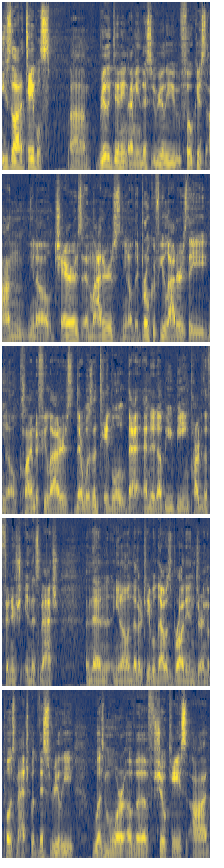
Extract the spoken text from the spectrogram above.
use a lot of tables. Um, really didn't. I mean, this really focused on you know chairs and ladders. You know, they broke a few ladders. They you know climbed a few ladders. There was a table that ended up you being part of the finish in this match and then you know another table that was brought in during the post match. But this really was more of a showcase on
